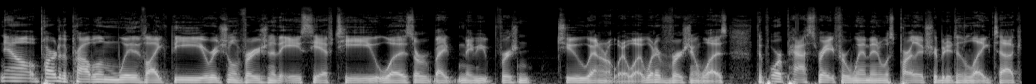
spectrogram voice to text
Now, part of the problem with like the original version of the ACFT was, or maybe version two, I don't know what it was, whatever version it was, the poor pass rate for women was partly attributed to the leg tuck,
